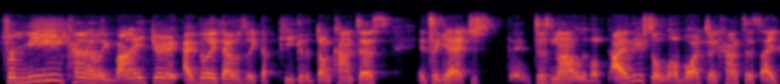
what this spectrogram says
for me, kind of like my journey. I feel like that was like the peak of the dunk contest. It's like yeah, it just it does not live up. I used to love watching dunk contests. I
